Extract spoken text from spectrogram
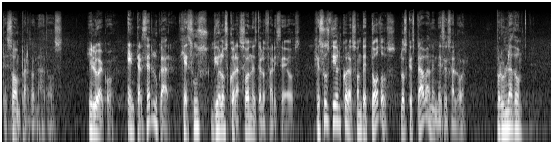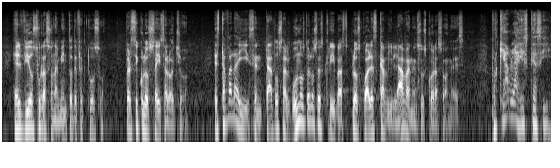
te son perdonados. Y luego, en tercer lugar, Jesús vio los corazones de los fariseos. Jesús vio el corazón de todos los que estaban en ese salón. Por un lado, Él vio su razonamiento defectuoso. Versículos 6 al 8. Estaban ahí sentados algunos de los escribas, los cuales cavilaban en sus corazones. ¿Por qué habla este así?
